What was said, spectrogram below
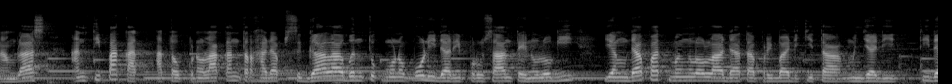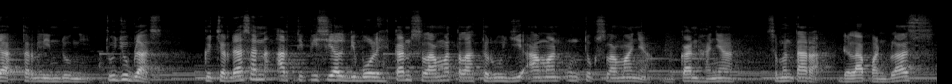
16. Antipakat atau penolakan terhadap segala bentuk monopoli dari perusahaan teknologi yang dapat mengelola data pribadi kita menjadi tidak terlindungi. 17. Kecerdasan artifisial dibolehkan selama telah teruji aman untuk selamanya, bukan hanya sementara. 18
